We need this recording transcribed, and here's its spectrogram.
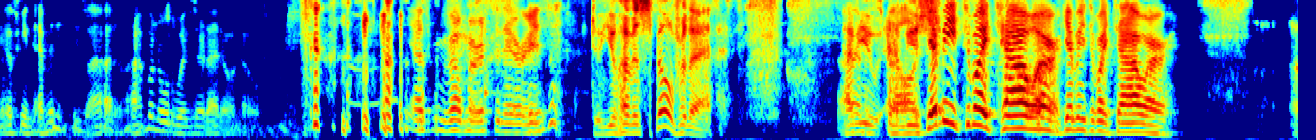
You asking Evan? He's odd. I'm an old wizard. I don't know. You Ask him about mercenaries. Do you have a spell for that? I Have a you- have you Get me to my tower. Get me to my tower. Oh,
